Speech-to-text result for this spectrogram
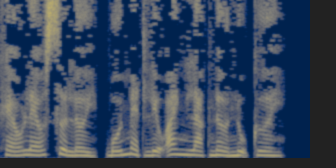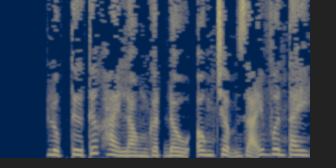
Khéo léo sửa lời, bối mẹt liệu anh lạc nở nụ cười. Lục Tư Tước hài lòng gật đầu, ông chậm rãi vươn tay,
